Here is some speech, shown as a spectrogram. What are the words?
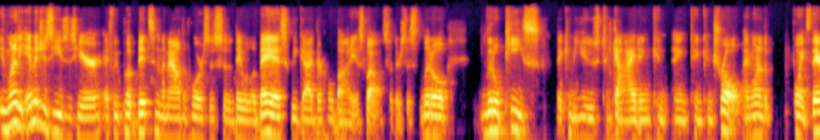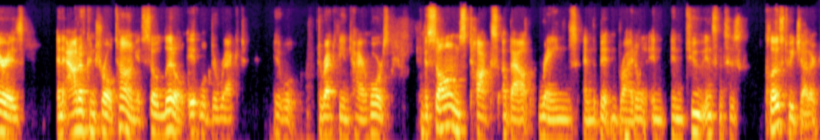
in one of the images he uses here, if we put bits into the mouth of horses so that they will obey us, we guide their whole body as well. So there's this little little piece that can be used to guide and can and can control. And one of the points there is an out of control tongue. It's so little, it will direct, it will direct the entire horse. The Psalms talks about reins and the bit and bridle in, in two instances close to each other.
